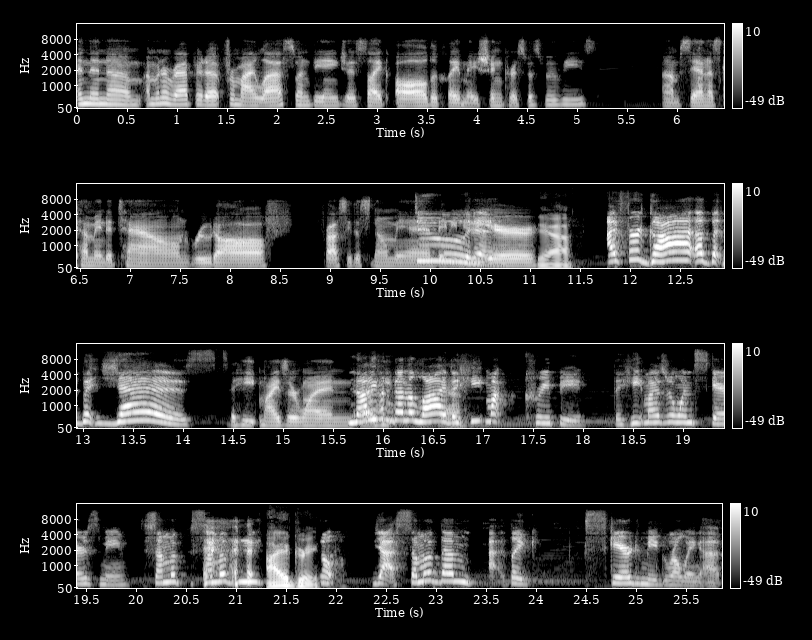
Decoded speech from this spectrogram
And then um I'm gonna wrap it up for my last one being just like all the claymation Christmas movies. Um Santa's coming to town, Rudolph, Frosty the Snowman, Baby New Year, yeah. I forgot, about, but yes. the Heat Miser one. Not uh, even Heat- gonna lie, the heat mi- creepy. The heat miser one scares me. Some of some of these I agree. no, yeah, some of them uh, like scared me growing up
